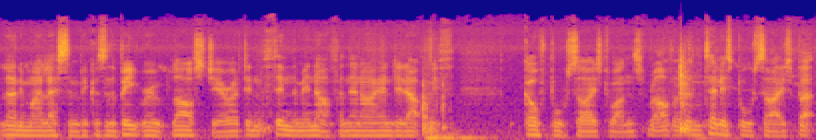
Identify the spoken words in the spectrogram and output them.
Learning my lesson because of the beetroot last year I didn't thin them enough and then I ended up with golf ball sized ones rather than tennis ball sized but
